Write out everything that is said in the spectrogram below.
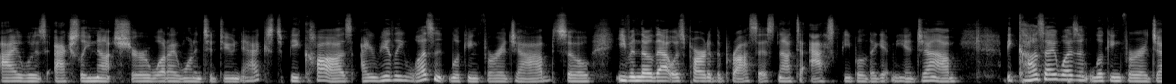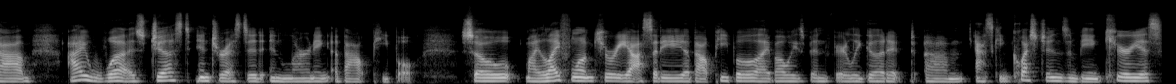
I was actually not sure what I wanted to do next because I really wasn't looking for a job. So, even though that was part of the process, not to ask people to get me a job, because I wasn't looking for a job, I was just interested in learning about people. So, my lifelong curiosity about people, I've always been fairly good at um, asking questions and being curious,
